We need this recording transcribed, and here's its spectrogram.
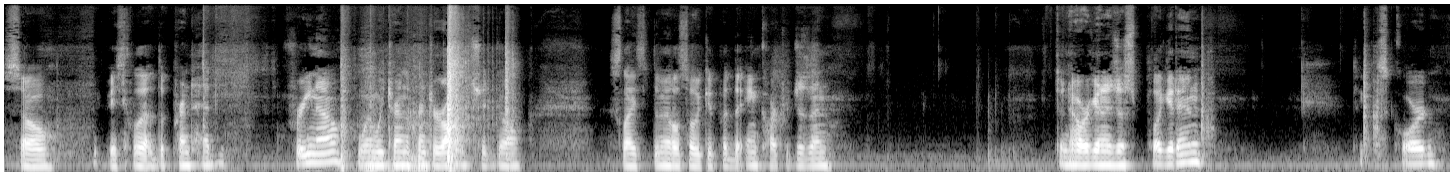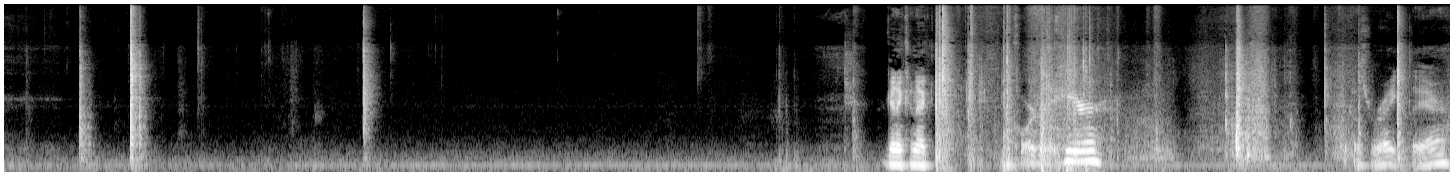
So basically let the print head free now. When we turn the printer on, it should go slice the middle so we could put the ink cartridges in. So now we're gonna just plug it in. Take this cord. We're gonna connect the cord right here. it Goes right there.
